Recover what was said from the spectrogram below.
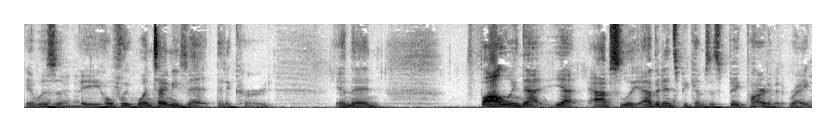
It was a, a hopefully one-time event that occurred, and then following that, yeah, absolutely, evidence becomes this big part of it, right?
